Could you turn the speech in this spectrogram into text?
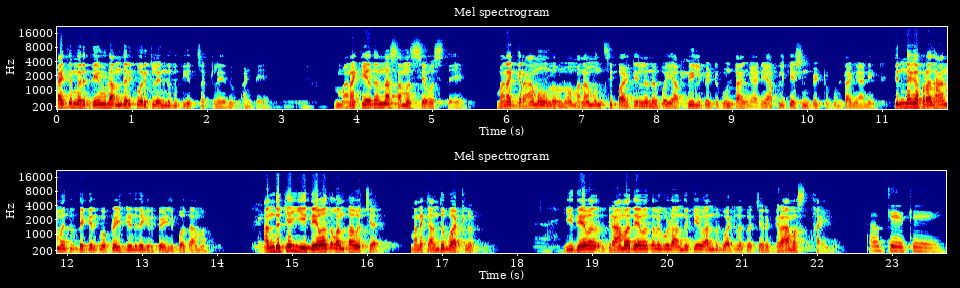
అయితే మరి దేవుడు అందరి కోరికలు ఎందుకు తీర్చట్లేదు అంటే మనకేదన్నా సమస్య వస్తే మన గ్రామంలోనో మన మున్సిపాలిటీలోనో పోయి అప్పీలు పెట్టుకుంటాం కానీ అప్లికేషన్ పెట్టుకుంటాం కానీ తిన్నగా ప్రధానమంత్రి దగ్గరకు ప్రెసిడెంట్ దగ్గరకు వెళ్ళిపోతామా? అందుకే ఈ దేవతలంతా వచ్చారు మనకి అందుబాటులోకి. ఈ దేవ గ్రామ దేవతలు కూడా అందుకే అందుబాటులోకి వచ్చారు గ్రామ స్థాయిలో. Okay okay.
